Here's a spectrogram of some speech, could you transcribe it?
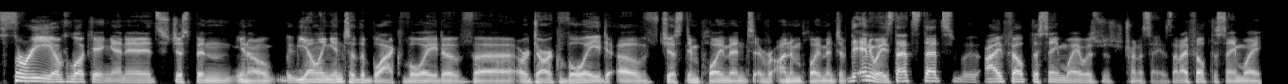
three of looking, and it's just been you know yelling into the black void of uh, or dark void of just employment or unemployment. Anyways, that's that's I felt the same way. I was just trying to say is that I felt the same way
